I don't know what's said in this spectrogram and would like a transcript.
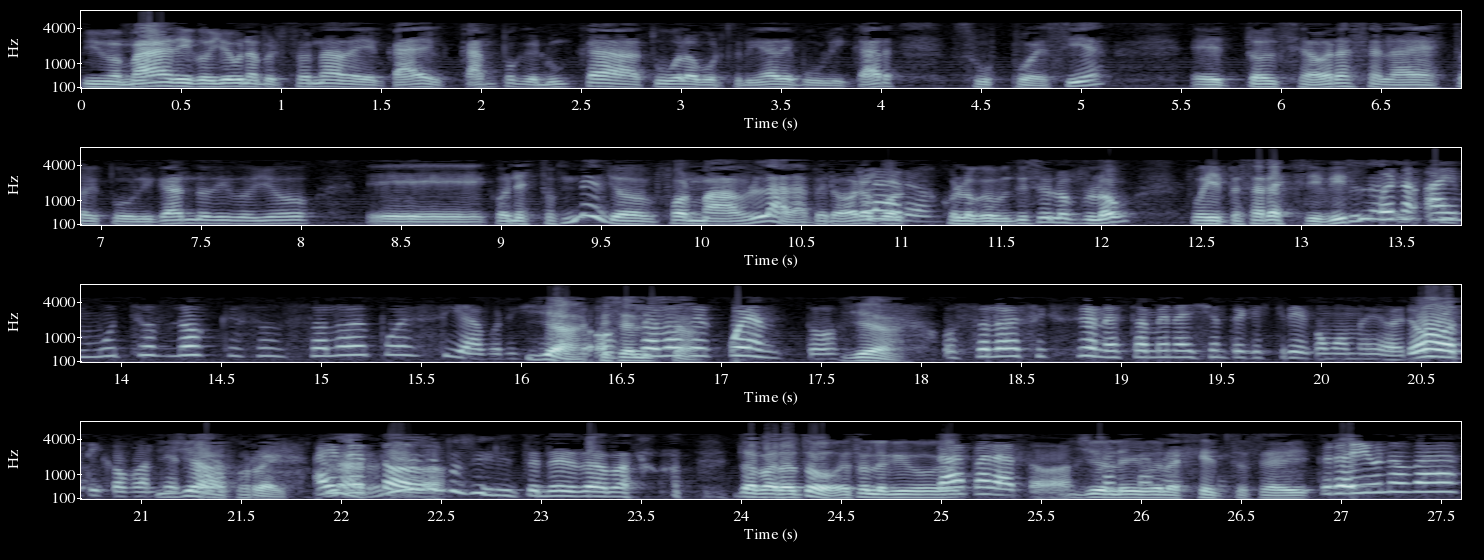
Mi mamá, digo yo, una persona de acá del campo que nunca tuvo la oportunidad de publicar sus poesías, entonces ahora se las estoy publicando, digo yo, eh, con estos medios, en forma hablada, pero ahora con- Claro. con, lo que me dicen los blogs voy a empezar a escribirla. Bueno, y- hay muchos blogs que son solo de poesía, por ejemplo, Ya, o solo de cuentos, Ya. o solo de ficciones. También hay gente que escribe como medio erótico, ponte Ya, tú. correcto. Hay Claro, de todo. pues, el internet da, pa- da para todo, eso es lo que digo. Da para todo. Yo le digo a la gente, o sea, Pero ahí uno va,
